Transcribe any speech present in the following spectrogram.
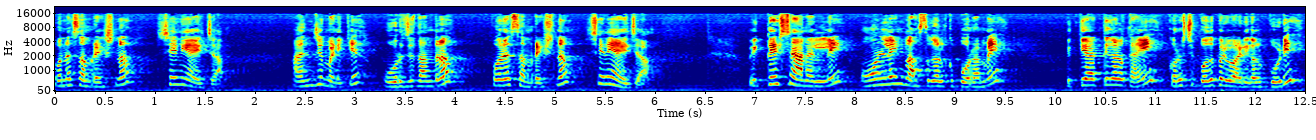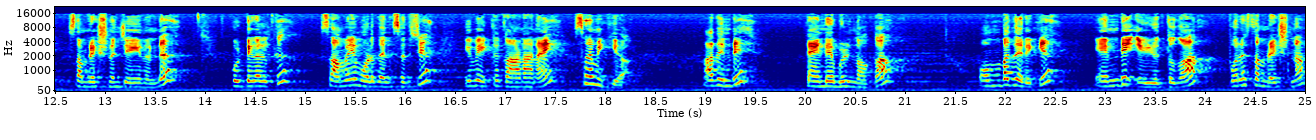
പുനഃസംപ്രേഷണം ശനിയാഴ്ച. അഞ്ച് മണിക്ക് ഊർജതന്ത്രം പുനഃസംപ്രേഷണം ശനിയാഴ്ച. വിക്ടേഴ്സ് ചാനലിലെ ഓൺലൈൻ ക്ലാസ്സുകൾക്ക് പുറമെ വിദ്യാർത്ഥികൾക്കായി കുറച്ച് പൊതുപരിപാടികൾ കൂടി സംപ്രേഷണം ചെയ്യുന്നുണ്ട്. കുട്ടികൾക്ക് സമയമുള്ളതനുസരിച്ച് ഇവയൊക്കെ കാണാനായി ശ്രമിക്കുക. അതിന്റെ ടൈം ടേബിൾ നോക്കാം. ഒമ്പതരയ്ക്ക് എന്റെ എഴുത്തുകാർ പുനഃസംരക്ഷണം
